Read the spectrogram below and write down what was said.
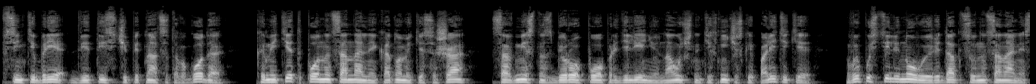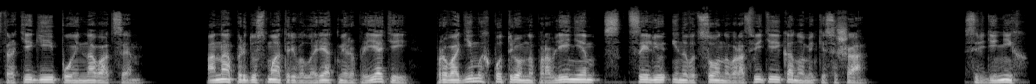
В сентябре 2015 года Комитет по национальной экономике США совместно с Бюро по определению научно-технической политики выпустили новую редакцию национальной стратегии по инновациям. Она предусматривала ряд мероприятий, проводимых по трем направлениям с целью инновационного развития экономики США. Среди них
